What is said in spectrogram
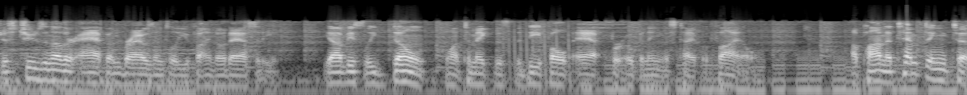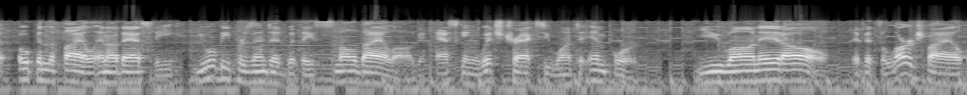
Just choose another app and browse until you find Audacity. You obviously don't want to make this the default app for opening this type of file. Upon attempting to open the file in Audacity, you will be presented with a small dialog asking which tracks you want to import. You want it all. If it's a large file,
